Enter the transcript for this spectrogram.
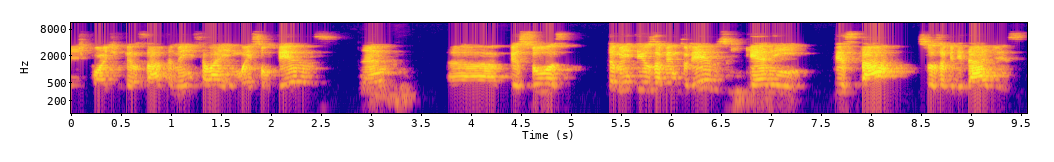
gente pode pensar também, sei lá, em mães solteiras, né? Uh, pessoas, também tem os aventureiros que querem testar suas habilidades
